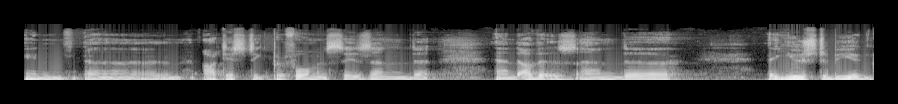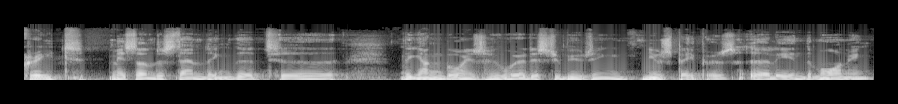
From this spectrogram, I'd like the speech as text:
in uh, artistic performances and uh, and others. And uh, there used to be a great misunderstanding that uh, the young boys who were distributing newspapers early in the morning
